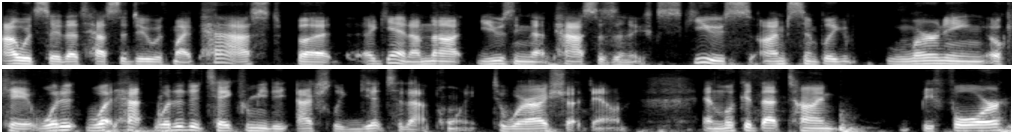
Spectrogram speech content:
I would say that has to do with my past, but again, I'm not using that past as an excuse. I'm simply learning. Okay, what did what ha- what did it take for me to actually get to that point to where I shut down, and look at that time before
